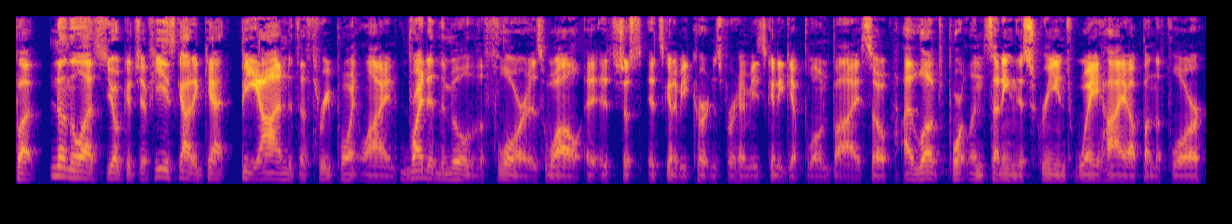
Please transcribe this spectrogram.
but nonetheless, Jokic, if he's got to get beyond the three point line, right in the middle of the floor as well, it's just it's going to be curtains for him. He's going to get blown by. So I loved Portland setting the screens way high up on the floor,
